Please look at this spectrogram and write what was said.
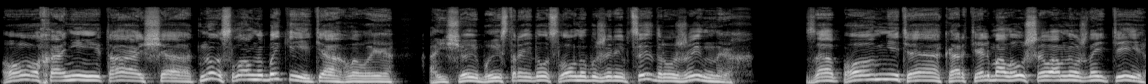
Ох, они и тащат, ну, словно быки тягловые, а еще и быстро идут, словно бы жеребцы дружинных». «Запомните, картель Малуши вам нужно идти!»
